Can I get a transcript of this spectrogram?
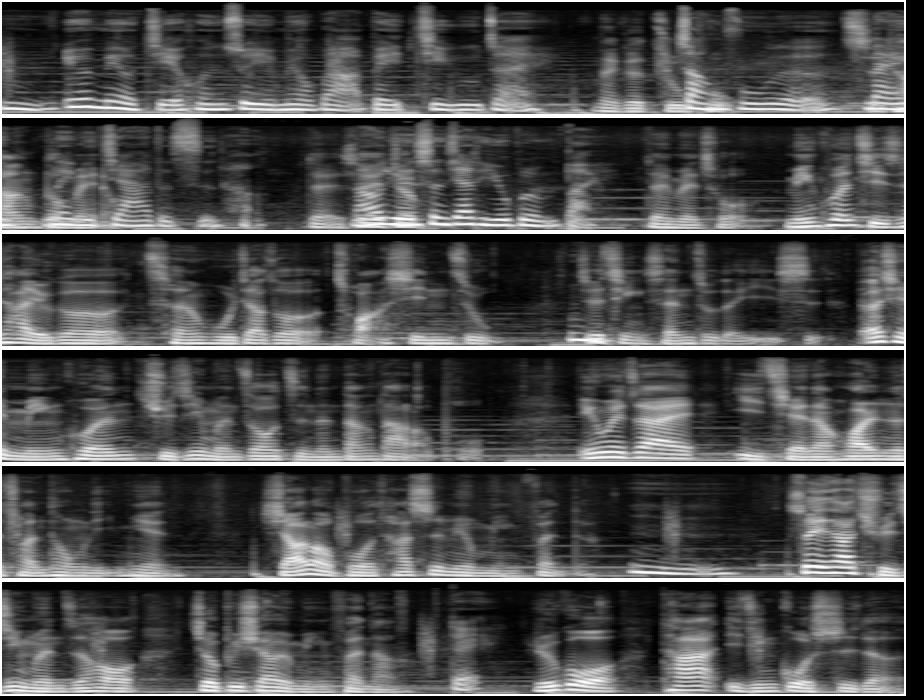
嗯，因为没有结婚，所以也没有办法被记录在那个丈夫的祠堂那个家的祠堂。对，然后原生家庭又不能拜。对，没错。冥婚其实它有一个称呼叫做“耍新主”，就请神主的意思。嗯、而且冥婚娶进门之后，只能当大老婆。因为在以前啊，华人的传统里面，小老婆她是没有名分的，嗯，所以她娶进门之后就必须要有名分啊。对，如果她已经过世了，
